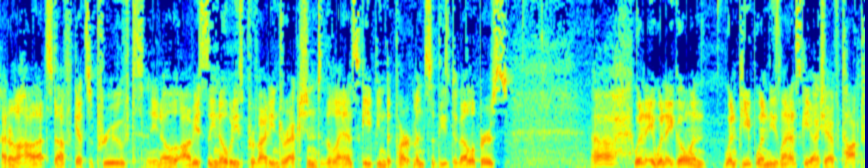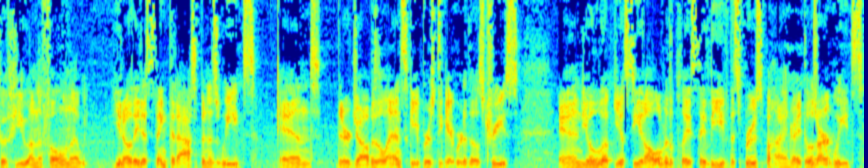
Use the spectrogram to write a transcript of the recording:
I don't know how that stuff gets approved. You know, obviously nobody's providing direction to the landscaping departments of these developers. Uh, when they when they go and when people when these landscape actually I've talked to a few on the phone. Uh, you know, they just think that aspen is weeds, and their job as a landscaper is to get rid of those trees. And you'll look, you'll see it all over the place. They leave the spruce behind, right? Those aren't weeds,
